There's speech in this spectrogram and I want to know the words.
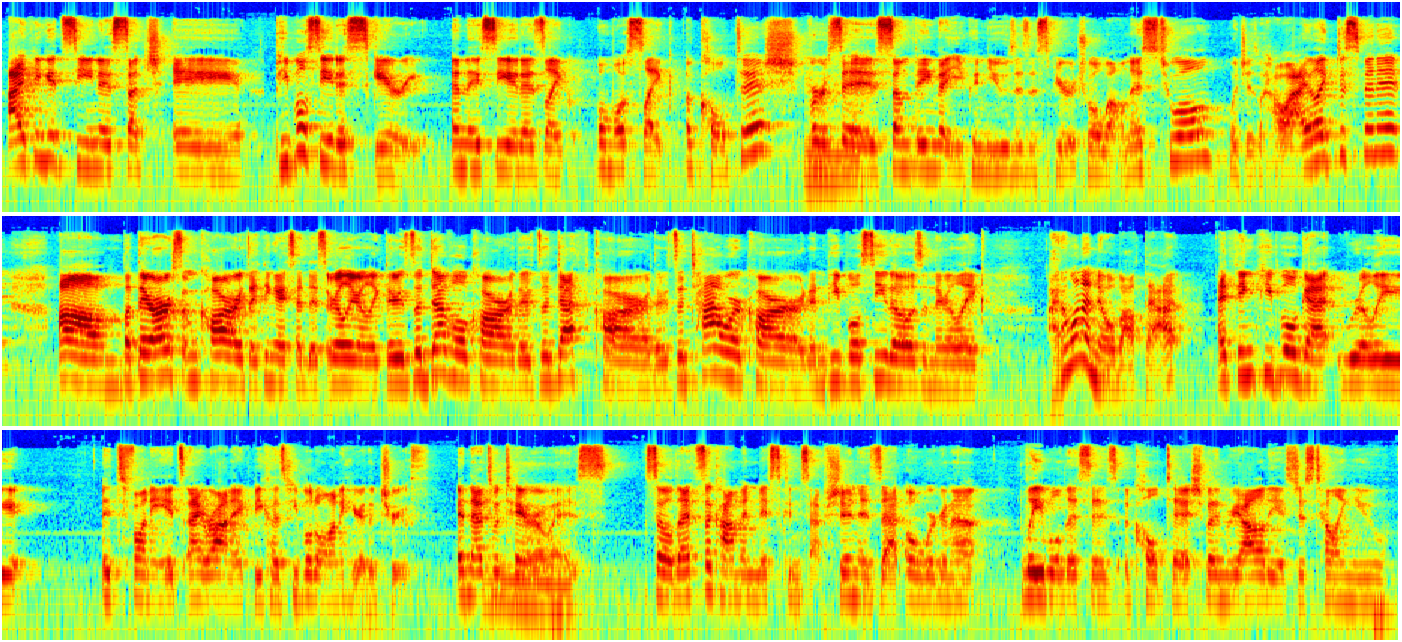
I think it's seen as such a people see it as scary and they see it as like almost like occultish versus something that you can use as a spiritual wellness tool, which is how I like to spin it. Um, but there are some cards, I think I said this earlier, like there's a devil card, there's a death card, there's a tower card, and people see those and they're like, I don't want to know about that. I think people get really it's funny, it's ironic because people don't want to hear the truth. And that's what tarot is. So that's the common misconception is that oh, we're going to label this as occultish, but in reality it's just telling you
